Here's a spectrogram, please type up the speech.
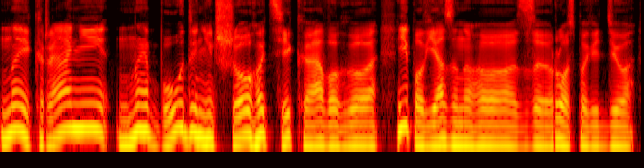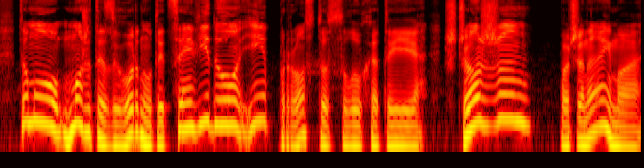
на екрані не буде нічого цікавого і пов'язаного з розповіддю. Тому можете згорнути це відео і просто слухати. Що ж, починаємо.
